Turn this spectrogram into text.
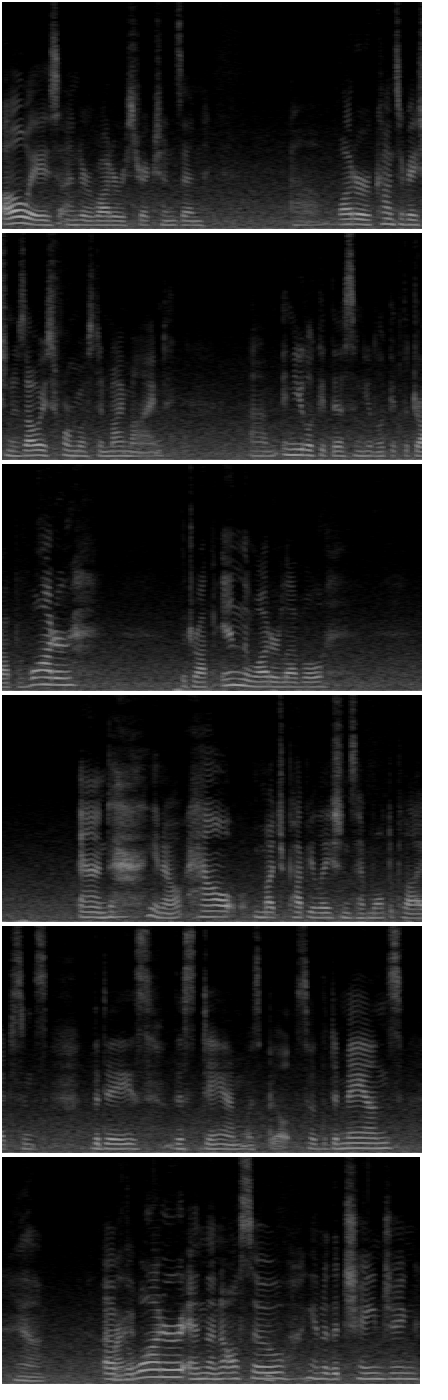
always under water restrictions, and um, water conservation is always foremost in my mind. Um, and you look at this and you look at the drop of water, the drop in the water level, and you know how much populations have multiplied since the days this dam was built so the demands Yeah. Of the water and then also you know the changing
